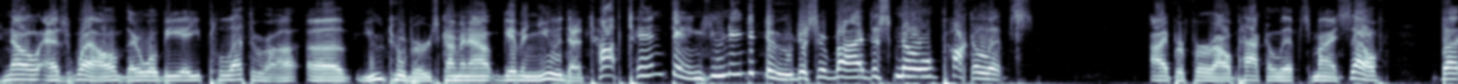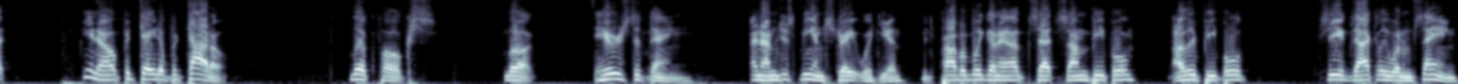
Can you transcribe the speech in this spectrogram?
know as well, there will be a plethora of YouTubers coming out giving you the top 10 things you need to do to survive the snow apocalypse. I prefer alpaca lips myself, but, you know, potato, potato. Look, folks, look, here's the thing, and I'm just being straight with you. It's probably going to upset some people, other people see exactly what I'm saying.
